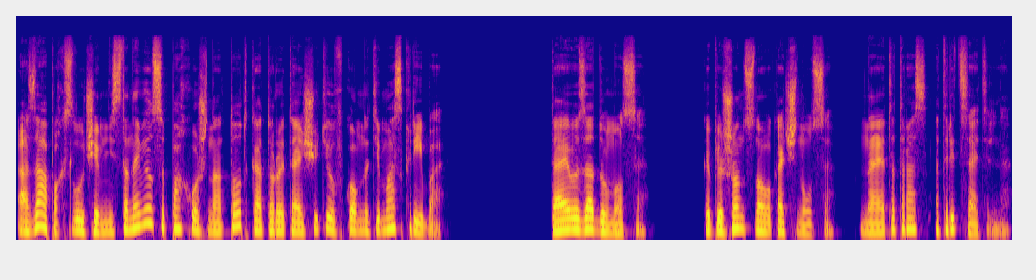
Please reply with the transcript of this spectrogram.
А запах случаем не становился похож на тот, который ты ощутил в комнате Маскриба? Таева задумался. Капюшон снова качнулся. На этот раз отрицательно.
